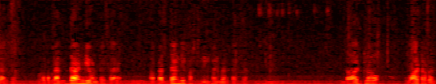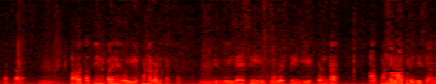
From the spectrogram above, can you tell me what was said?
సార్ సార్. ఒక పెద్ద అండి ఉంటుంది సార్. ఆ పెద్ద అండి ఫస్ట్ దీనిపైన పెడతారు సార్. దాంట్లో వాటర్ పెడతారు సార్. తర్వాత దీనిపైన ఈ కుండ పెడతారు సార్. ఇది ఇదేసి ఇట్లా పెట్టి ఈ కుండ ఆ కుండ లోపల ఇది సార్.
